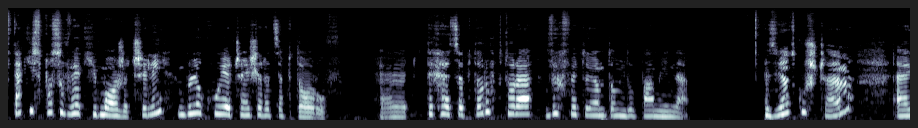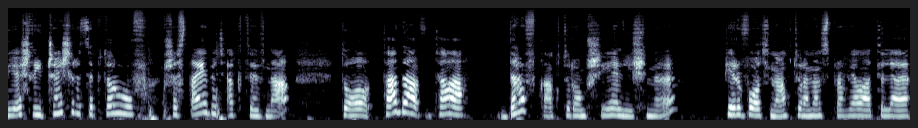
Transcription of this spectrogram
w taki sposób, w jaki może, czyli blokuje część receptorów. Tych receptorów, które wychwytują tą dopaminę. W związku z czym, e, jeśli część receptorów przestaje być aktywna, to ta, da, ta dawka, którą przyjęliśmy, pierwotna, która nam sprawiała tyle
